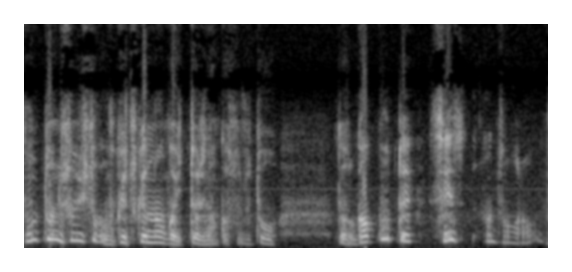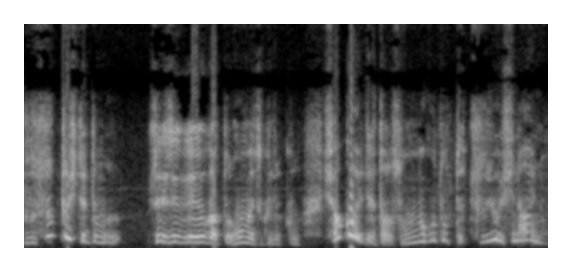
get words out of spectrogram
本当にそういう人が受付なんか行ったりなんかすると、だから学校って、せい、なんつうのかな、ブスッとしてても成績が良かったら褒めてくれるけど、社会出たらそんなことって通用しないの。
